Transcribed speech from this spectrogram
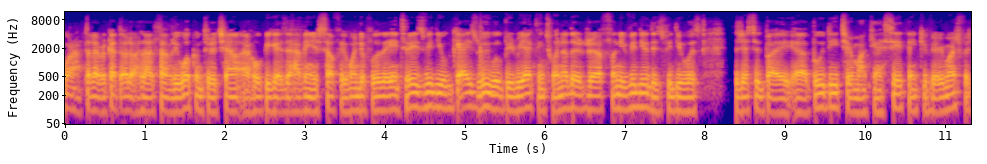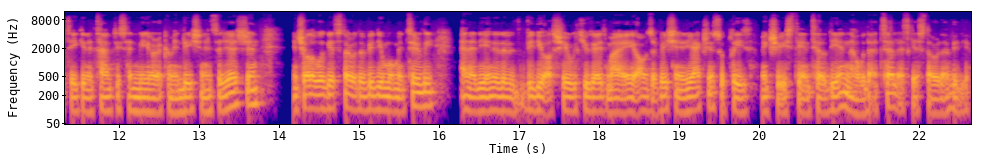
warahmatullahi wabarakatuh Hello halal family. Welcome to the channel. I hope you guys are having yourself a wonderful day. In today's video guys we will be reacting to another uh, funny video. This video was suggested by uh, Budi Termakase thank you very much for taking the time to send me your recommendation and suggestion. Inshallah we'll get started with the video momentarily. And at the end of the video I'll share with you guys my observation and reaction. So please make sure you stay until the end. Now with that said let's get started with that video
